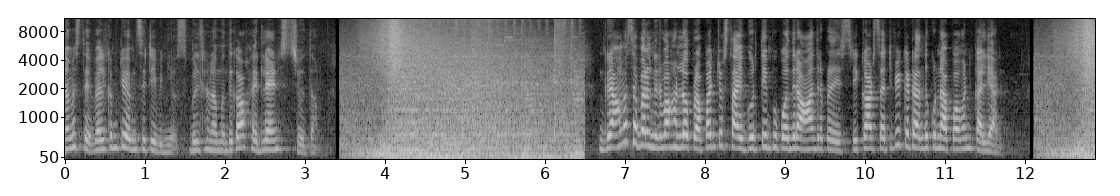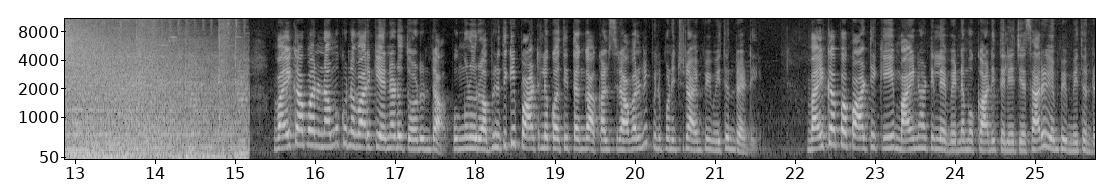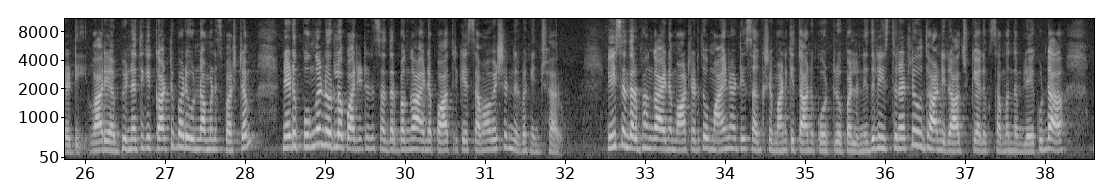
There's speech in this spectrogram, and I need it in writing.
నమస్తే welcome to MCTV news బులెటిన్ల ముందుగా హెడ్లైన్స్ చూద్దాం. గ్రామ సభల నిర్వహణలో ప్రపంచ స్థాయి గుర్తింపు పొందిన ఆంధ్రప్రదేశ్ రికార్డ్ సర్టిఫికెట్ అందుకున్న పవన్ కళ్యాణ్. వైకాపాను నమ్ముకున్న వారికి ఎన్నడూ తోడుంటా. పుంగనూరు అభివృద్ధికి పార్టీలకు అతీతంగా కలిసి రావాలని పిలుపునిచ్చిన ఎంపీ మిథున్ రెడ్డి. వైకాపా పార్టీకి మైనార్టీలే వెన్నెముక అని తెలియజేశారు ఎంపీ మిథున్ రెడ్డి. వారి అభ్యున్నతికి కట్టుబడి ఉన్నామని స్పష్టం. నేడు పుంగనూరులో పర్యటన సందర్భంగా ఆయన పాత్రికే సమావేశం నిర్వహించారు. ఈ సందర్భంగా ఆయన మాట్లాడుతూ మైనార్టీ సంక్షేమానికి తాను కోటి రూపాయల నిధులు ఇస్తున్నట్లు దాని రాజకీయాలకు సంబంధం లేకుండా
